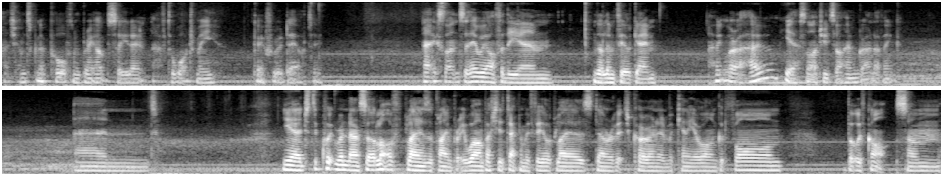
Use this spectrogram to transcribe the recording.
actually, I'm just going to pause and bring it up so you don't have to watch me go through a day or two. Excellent. So here we are for the um, the Linfield game. I think we're at home. Yes, Solitude's our home ground, I think. And yeah, just a quick rundown. So a lot of players are playing pretty well, especially the attacking midfield players. Demirovic, Curran, and McKinney are all in good form, but we've got some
